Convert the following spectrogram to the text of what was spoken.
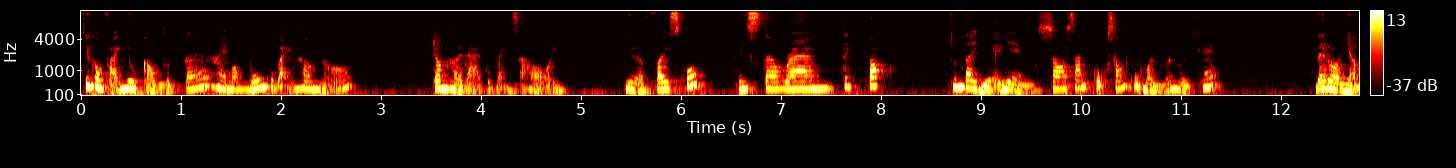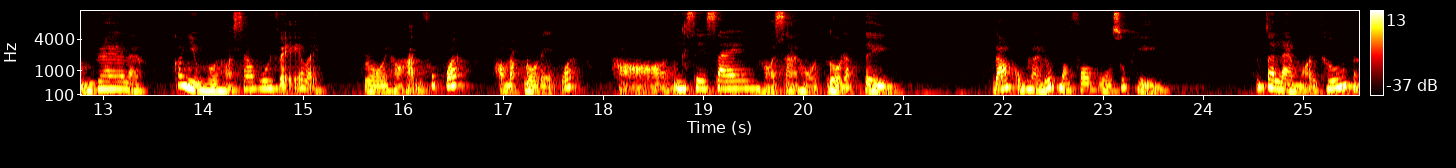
chứ không phải nhu cầu thực tế hay mong muốn của bản thân nữa. Trong thời đại của mạng xã hội, như là facebook, instagram, tiktok, chúng ta dễ dàng so sánh cuộc sống của mình với người khác. Để rồi nhận ra là có nhiều người họ sao vui vẻ vậy? Rồi họ hạnh phúc quá, họ mặc đồ đẹp quá, họ đi xe sang, họ xài đồ đắt tiền. Đó cũng là lúc mà FOMO xuất hiện. Chúng ta làm mọi thứ nè,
